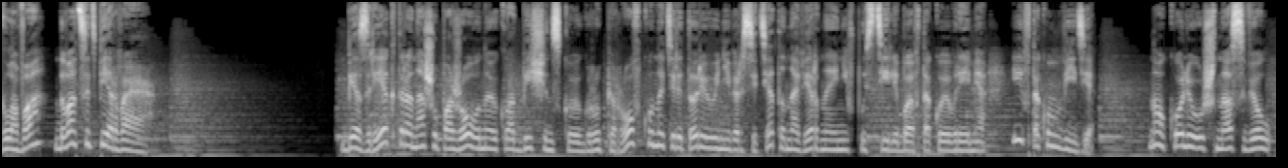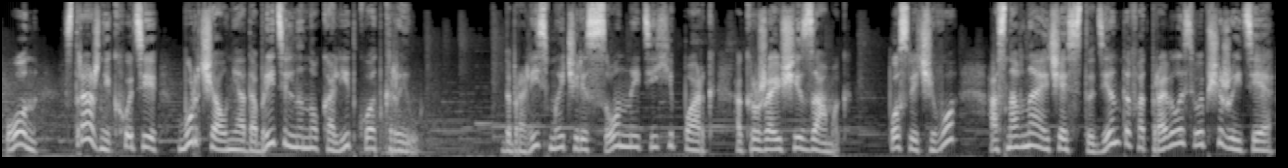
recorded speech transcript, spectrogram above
Глава 21 Без ректора нашу пожеванную кладбищенскую группировку на территорию университета, наверное, не впустили бы в такое время и в таком виде. Но коли уж нас вел он, стражник хоть и бурчал неодобрительно, но калитку открыл. Добрались мы через сонный тихий парк, окружающий замок, после чего основная часть студентов отправилась в общежитие,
